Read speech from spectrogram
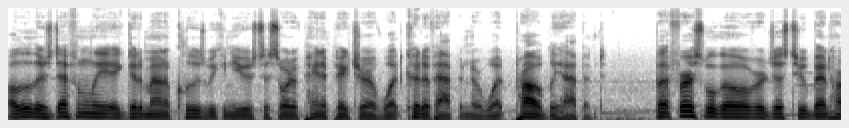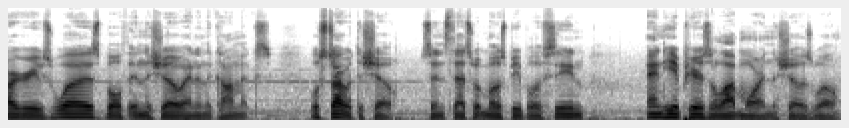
Although there's definitely a good amount of clues we can use to sort of paint a picture of what could have happened or what probably happened. But first, we'll go over just who Ben Hargreeves was, both in the show and in the comics. We'll start with the show, since that's what most people have seen, and he appears a lot more in the show as well.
